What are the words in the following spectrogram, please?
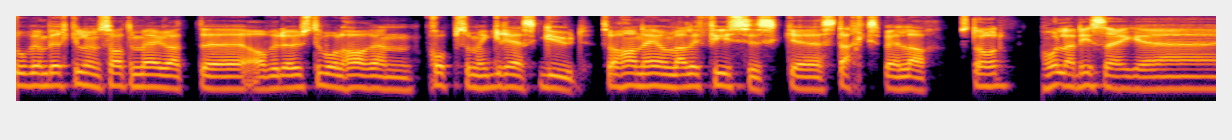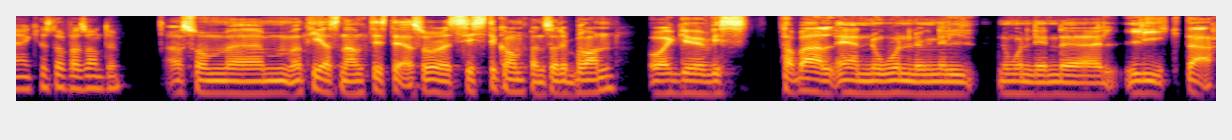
Torbjørn Birkelund sa til meg at uh, Arvid Austevoll har en kropp som en gresk gud. Så han er jo en veldig fysisk uh, sterk spiller. Stord, holder de seg, Kristoffer uh, Santum? Ja, som uh, Mathias nevnte i sted, så var det siste kampen så det Brann. Og hvis tabellen er noenlunde, noenlunde lik der,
